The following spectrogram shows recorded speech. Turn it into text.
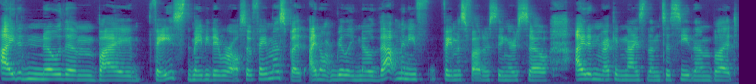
I didn't know them by face. Maybe they were also famous, but I don't really know that many famous fado singers, so I didn't recognize them to see them. But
